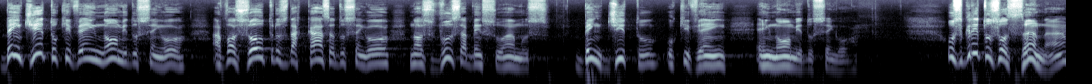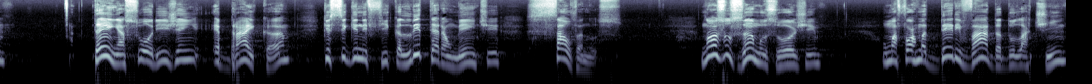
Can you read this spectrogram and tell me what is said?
Bendito que vem em nome do Senhor. A vós outros da casa do Senhor, nós vos abençoamos. Bendito o que vem em nome do Senhor. Os gritos Osana têm a sua origem hebraica, que significa literalmente salva-nos. Nós usamos hoje uma forma derivada do latim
